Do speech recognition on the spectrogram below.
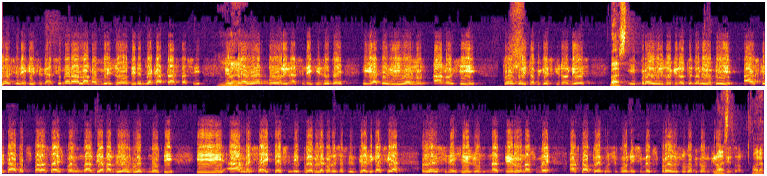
Δεν συνεχίστηκαν σήμερα, αλλά νομίζω ότι είναι μια κατάσταση η Ναι. οποία δεν μπορεί να συνεχίζεται γιατί δηλώνουν ανοχή τόσο οι τοπικές κοινωνίες Μάλιστα. οι πρόεδροι των κοινοτήτων οι οποίοι άσχετα από τις παραστάσεις που έχουν κάνει διαμαρτυρίες βλέπουμε ότι οι άμεσα υπεύθυνοι που εμπλέκονται σε αυτή τη διαδικασία δεν συνεχίζουν να τηρούν ας πούμε αυτά που έχουν συμφωνήσει με τους πρόεδρους των τοπικών κοινοτήτων. Μάλιστα. Ωραία.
